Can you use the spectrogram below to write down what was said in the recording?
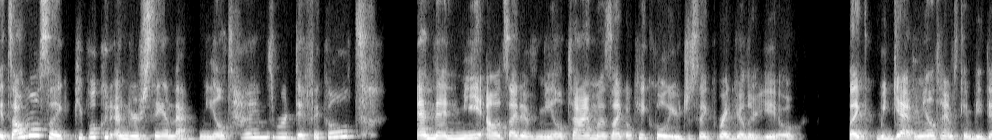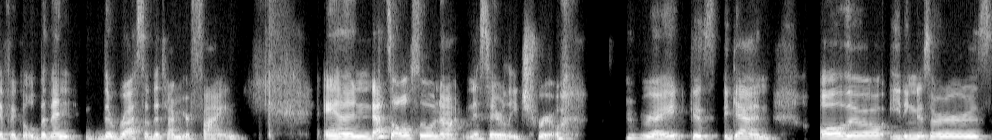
it's almost like people could understand that meal times were difficult. And then me outside of mealtime was like, okay, cool, you're just like regular you. Like we get meal times can be difficult, but then the rest of the time you're fine. And that's also not necessarily true, right? Because again, although eating disorders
